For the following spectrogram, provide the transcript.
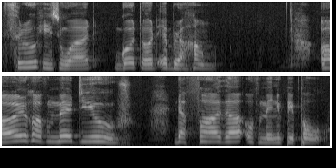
Through his word, God told Abraham, I have made you the father of many people.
